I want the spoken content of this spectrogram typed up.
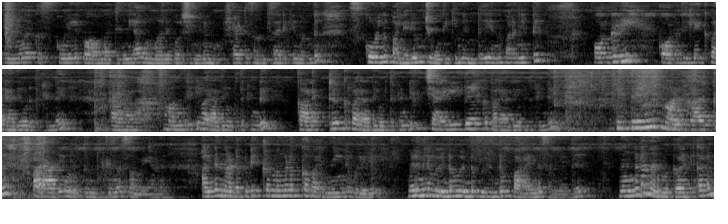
കുഞ്ഞുങ്ങൾക്ക് സ്കൂളിൽ പോകാൻ പറ്റുന്നില്ല. ഉമ്മാനെ കുറിച്ച് ഇങ്ങനെ മോശമായിട്ട് സംസാരിക്കുന്നുണ്ട്. സ്കൂളിൽ നിന്ന് പലരും ചോദിക്കുന്നുണ്ട് എന്ന് പറഞ്ഞിട്ട് ഓൾറെഡി കോടതിയിലേക്ക് പരാതി കൊടുത്തിട്ടുണ്ട്. മന്ത്രിക്ക് പരാതി കൊടുത്തിട്ടുണ്ട്. കളക്ടർക്ക് പരാതി കൊടുത്തിട്ടുണ്ട്. ചൈൽഡ് കെയർക്ക് പരാതി കൊടുത്തിട്ടുണ്ട്. ഇത്രയും ആൾക്കാർക്ക് പരാതി കൊടുത്തു നിൽക്കുന്ന സമയമാണ്. അതിന്റെ നടപടിക്രമങ്ങളൊക്കെ വരുന്നതിന്റെ ഉള്ളിൽ നിങ്ങളിങ്ങനെ വീണ്ടും വീണ്ടും വീണ്ടും പറയുന്ന സമയത്ത് നിങ്ങളുടെ നന്മക്ക് വേണ്ടി കാരണം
